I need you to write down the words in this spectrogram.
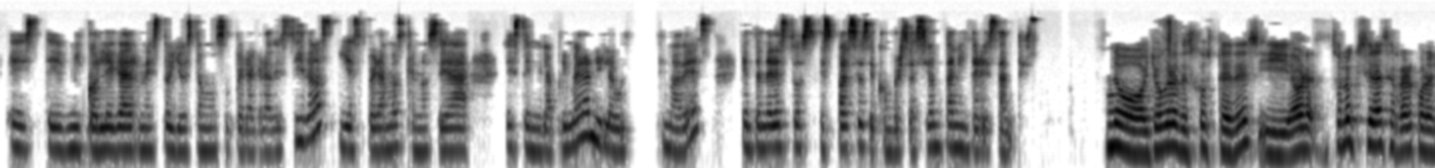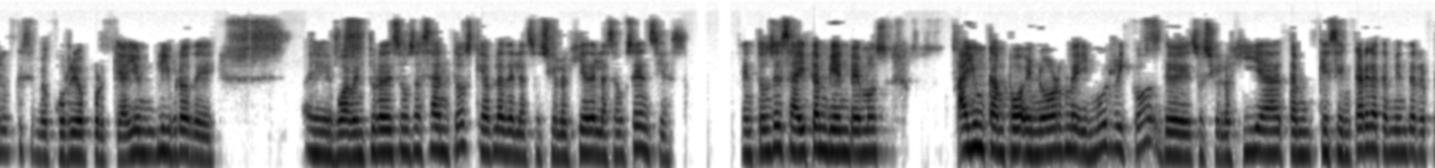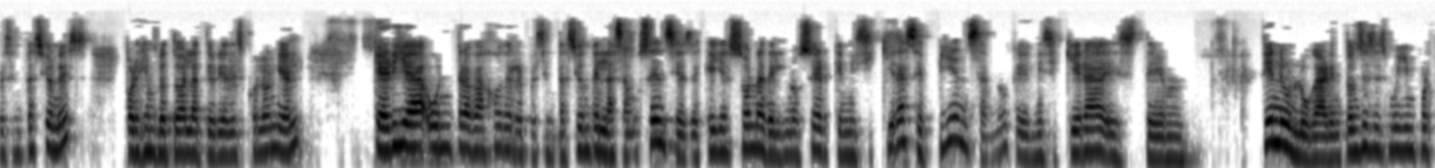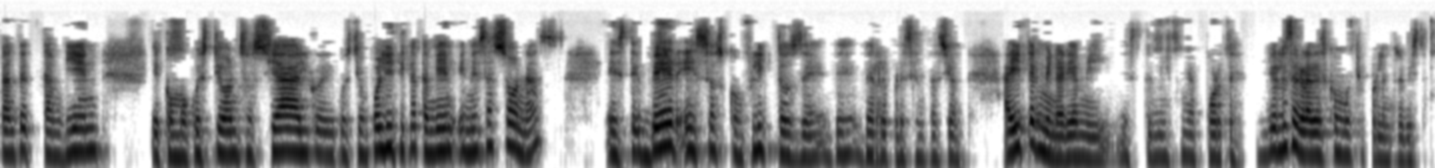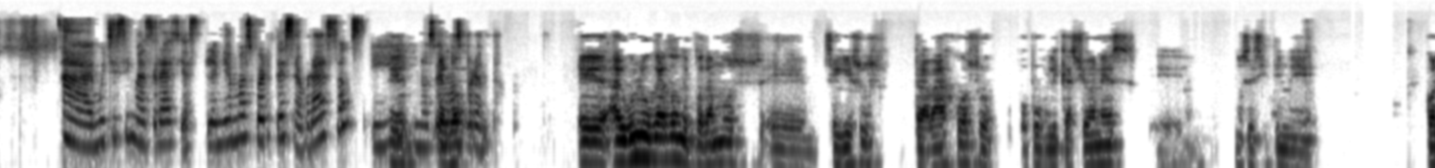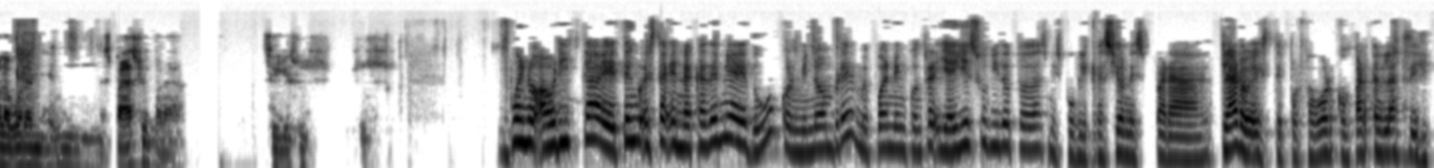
Este, mi colega Ernesto y yo estamos súper agradecidos y esperamos que no sea este, ni la primera ni la última vez en tener estos espacios de conversación tan interesantes. No, yo agradezco a ustedes y ahora solo quisiera cerrar con algo que se me ocurrió porque hay un libro de eh, Boaventura de Sousa Santos, que habla de la sociología de las ausencias. Entonces ahí también vemos, hay un campo enorme y muy rico de sociología que se encarga también de representaciones, por ejemplo, toda la teoría descolonial, que haría un trabajo de representación de las ausencias, de aquella zona del no ser que ni siquiera se piensa, que ni siquiera este, tiene un lugar. Entonces es muy importante también eh, como cuestión social, eh, cuestión política, también en esas zonas, este, ver esos conflictos de, de, de representación. Ahí terminaría mi, este, mi, mi, aporte. Yo les agradezco mucho por la entrevista. Ay, muchísimas gracias. Le enviamos fuertes abrazos y eh, nos vemos perdón. pronto. ¿Algún lugar donde podamos seguir sus trabajos o, o publicaciones? no sé si tiene colabora en un espacio para seguir sus, sus... Bueno, ahorita eh, tengo, está en Academia Edu con mi nombre, me pueden encontrar y ahí he subido todas mis publicaciones para, claro, este, por favor, compártanlas y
